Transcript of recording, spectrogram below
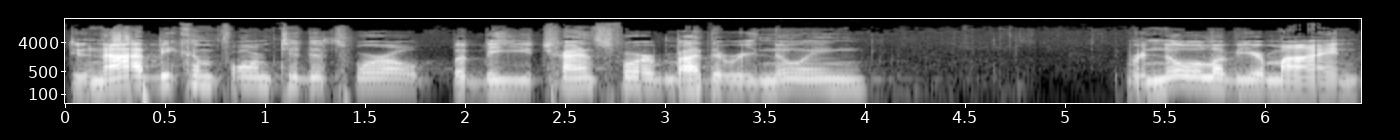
Do not be conformed to this world, but be you transformed by the renewing renewal of your mind,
